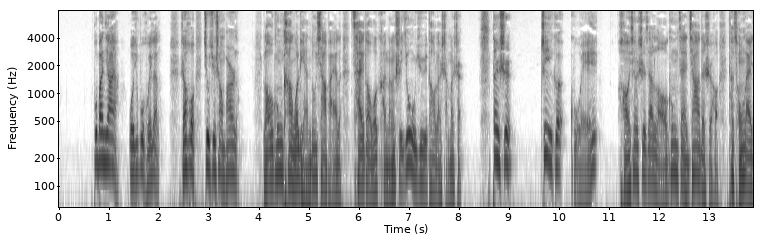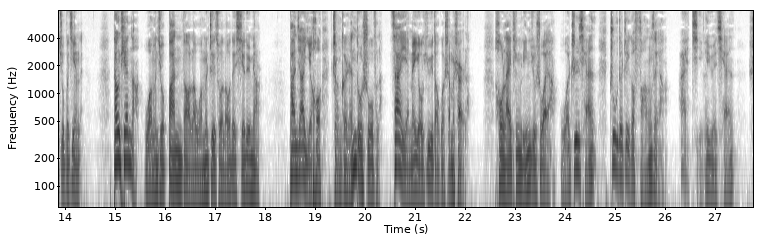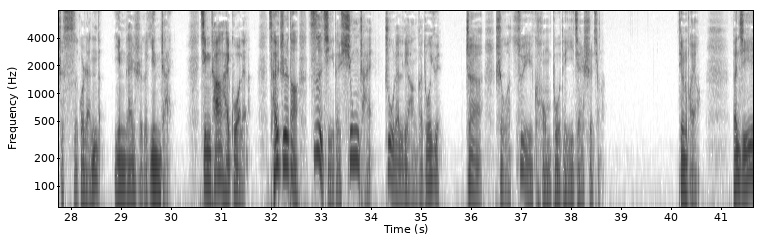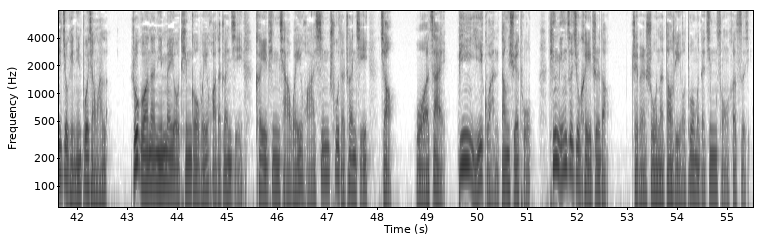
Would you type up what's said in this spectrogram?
不搬家呀，我就不回来了。”然后就去上班了。老公看我脸都吓白了，猜到我可能是又遇到了什么事儿，但是，这个鬼好像是在老公在家的时候，他从来就不进来。当天呢，我们就搬到了我们这座楼的斜对面。搬家以后，整个人都舒服了，再也没有遇到过什么事儿了。后来听邻居说呀，我之前住的这个房子呀，哎，几个月前是死过人的，应该是个阴宅。警察还过来了。才知道自己的凶宅住了两个多月，这是我最恐怖的一件事情了。听众朋友，本集就给您播讲完了。如果呢您没有听够维华的专辑，可以听一下维华新出的专辑，叫《我在殡仪馆当学徒》，听名字就可以知道这本书呢到底有多么的惊悚和刺激。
